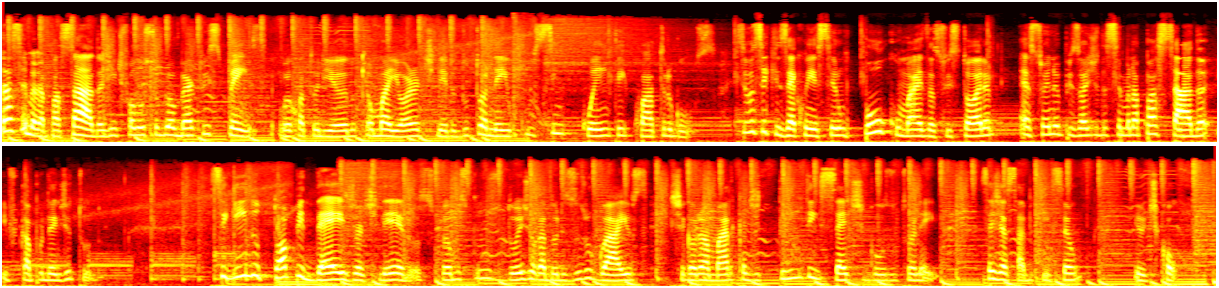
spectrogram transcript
Na semana passada, a gente falou sobre Alberto Spencer, o equatoriano que é o maior artilheiro do torneio com 54 gols. Se você quiser conhecer um pouco mais da sua história, é só ir no episódio da semana passada e ficar por dentro de tudo. Seguindo o top 10 de artilheiros, vamos com os dois jogadores uruguaios que chegaram à marca de 37 gols no torneio. Você já sabe quem são? Eu te conto.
